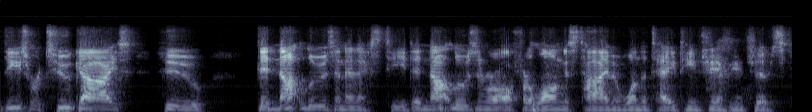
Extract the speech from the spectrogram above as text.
these were two guys who did not lose in NXT, did not lose in Raw for the longest time, and won the tag team championships.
